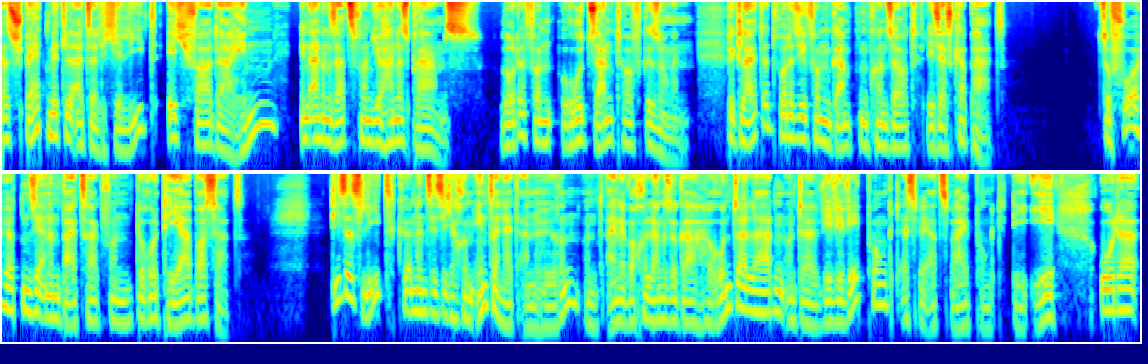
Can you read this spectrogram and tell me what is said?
Das spätmittelalterliche Lied Ich fahr dahin in einem Satz von Johannes Brahms wurde von Ruth Sandhoff gesungen. Begleitet wurde sie vom Gampenkonsort Les Escapades. Zuvor hörten Sie einen Beitrag von Dorothea Bossert. Dieses Lied können Sie sich auch im Internet anhören und eine Woche lang sogar herunterladen unter www.swr2.de oder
